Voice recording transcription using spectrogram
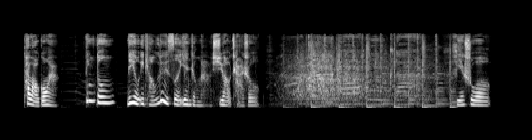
她老公啊，叮咚，你有一条绿色验证码需要查收。别说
